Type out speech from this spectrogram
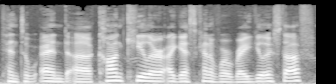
tend to and uh, Con Keeler, I guess, kind of wore regular stuff.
